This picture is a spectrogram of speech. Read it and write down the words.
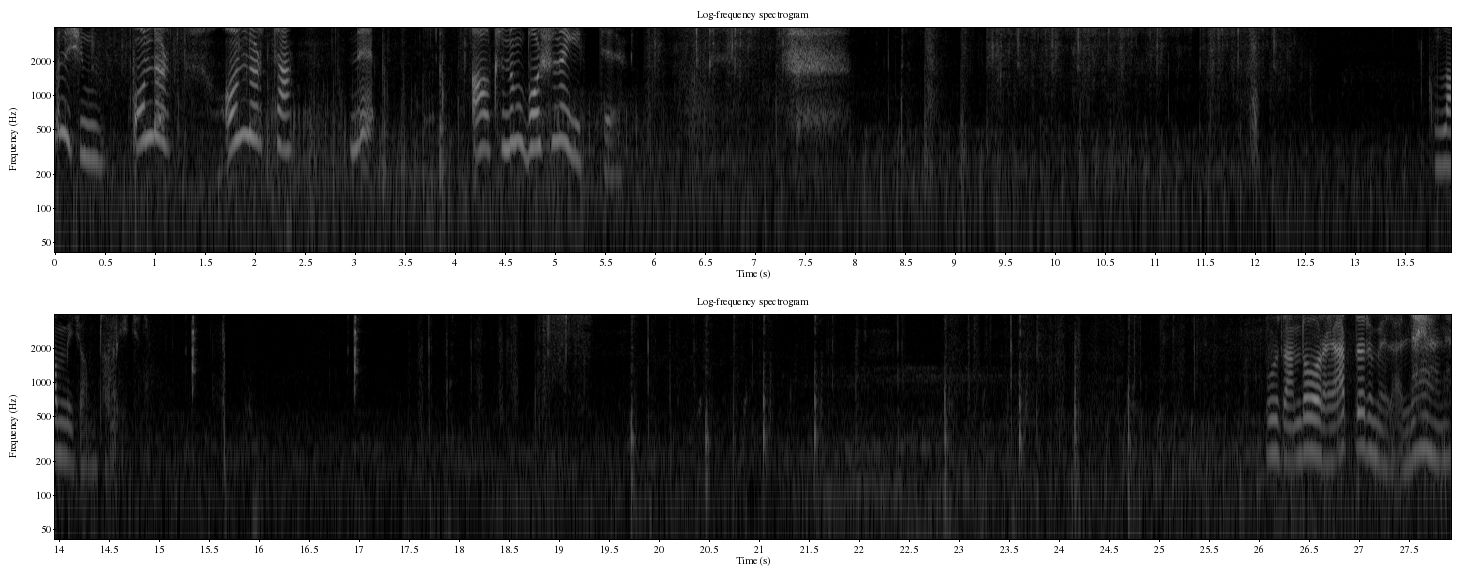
Bu ne şimdi? 14 14 tane altının boşuna gitti. Kullanmayacağım tabii ki. Buradan da oraya atlarım herhalde yani.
